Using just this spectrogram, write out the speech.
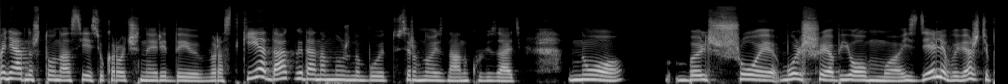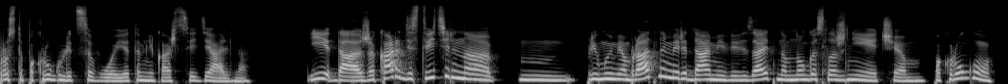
понятно, что у нас есть укороченные ряды в ростке, да, когда нам нужно будет все равно изнанку вязать, но большой, больший объем изделия вы вяжете просто по кругу лицевой, это, мне кажется, идеально. И да, жаккард действительно прямыми обратными рядами вязать намного сложнее, чем по кругу.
